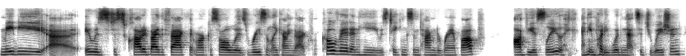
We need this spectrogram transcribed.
maybe uh, it was just clouded by the fact that Marc Gasol was recently coming back from COVID and he was taking some time to ramp up, obviously, like anybody would in that situation.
